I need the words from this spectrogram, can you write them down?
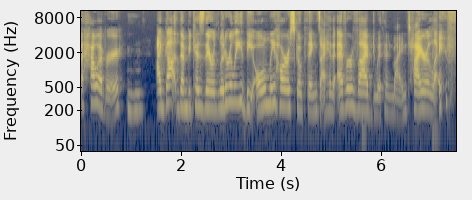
However, Mhm. I got them because they're literally the only horoscope things I have ever vibed with in my entire life.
